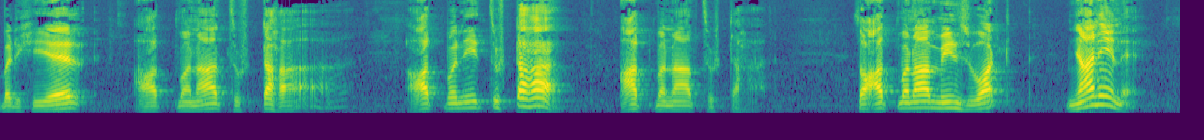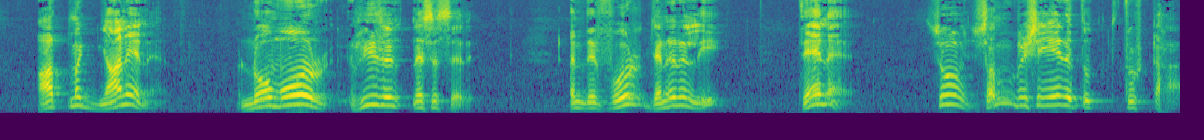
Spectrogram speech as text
But here, atmana tushtaha. Atmani tushtaha. Atmana tushtaha. So atmana means what? Jnanena. Atma jnanena. No more reason necessary. And therefore, generally, tena. So, some vishayena tushtaha.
